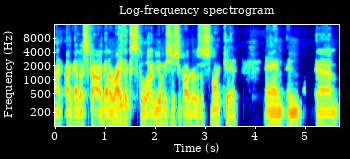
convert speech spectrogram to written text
I, I got a I got a ride to school. University of Chicago I was a smart kid, and and um,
